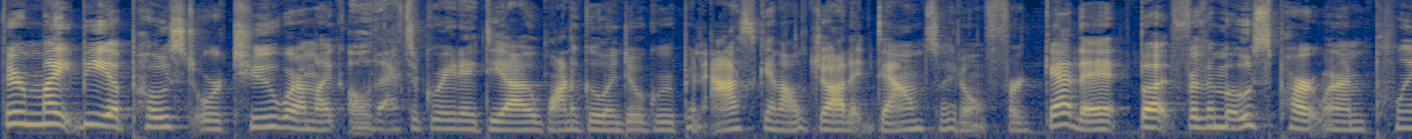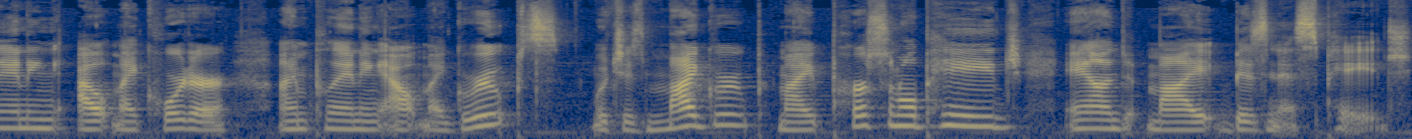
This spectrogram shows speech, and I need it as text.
There might be a post or two where I'm like, oh, that's a great idea, I want to go into a group and ask and I'll jot it down so I don't forget it. But for the most part, when I'm planning out my quarter, I'm planning out my groups, which is my group, my personal page, and my business page.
